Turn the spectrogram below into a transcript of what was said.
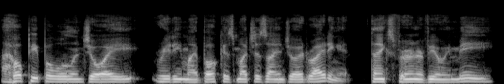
I hope people will enjoy reading my book as much as I enjoyed writing it. Thanks for interviewing me.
